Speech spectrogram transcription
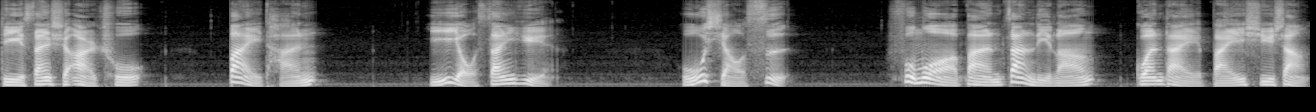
第三十二出，拜坛。已有三月，吴小四，傅墨扮赞礼郎，冠戴白须上。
